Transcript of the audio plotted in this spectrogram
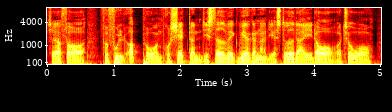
sørge for at få fuldt op på, om projekterne de stadigvæk virker, når de har stået der i et år og to år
